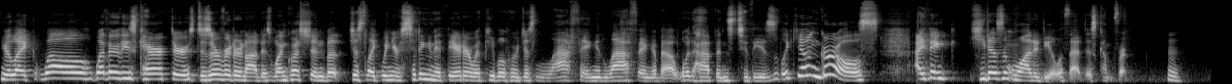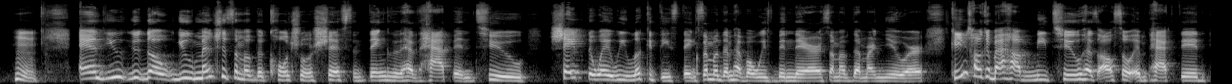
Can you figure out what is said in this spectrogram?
You're like, well, whether these characters deserve it or not is one question, but just like when you're sitting in a theater with people who are just laughing and laughing about what happens to these like young girls, I think he doesn't want to deal with that discomfort. Hmm. And you, you know, you mentioned some of the cultural shifts and things that have happened to shape the way we look at these things. Some of them have always been there, some of them are newer. Can you talk about how Me Too has also impacted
